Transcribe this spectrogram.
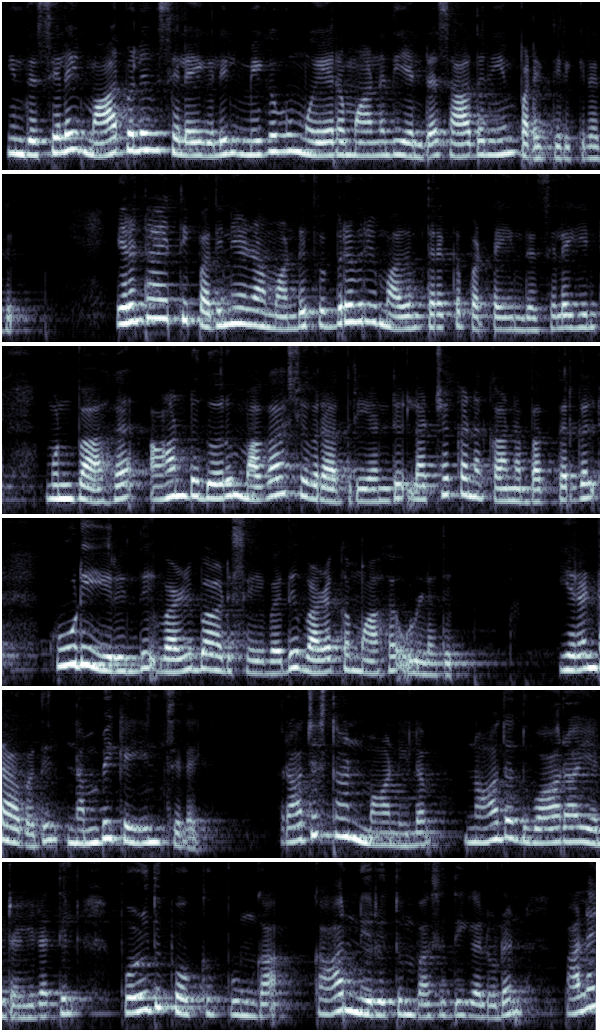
இந்த சிலை மார்பளவு சிலைகளில் மிகவும் உயரமானது என்ற சாதனையும் படைத்திருக்கிறது. இரண்டாயிரத்தி பதினேழாம் ஆண்டு பிப்ரவரி மாதம் திறக்கப்பட்ட இந்த சிலையின் முன்பாக ஆண்டுதோறும் மகா சிவராத்திரி அன்று லட்சக்கணக்கான பக்தர்கள் கூடியிருந்து வழிபாடு செய்வது வழக்கமாக உள்ளது. இரண்டாவது நம்பிக்கையின் சிலை. ராஜஸ்தான் மாநிலம் நாதத்வாரா என்ற இடத்தில் பொழுதுபோக்கு பூங்கா கார் நிறுத்தும் வசதிகளுடன் பல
